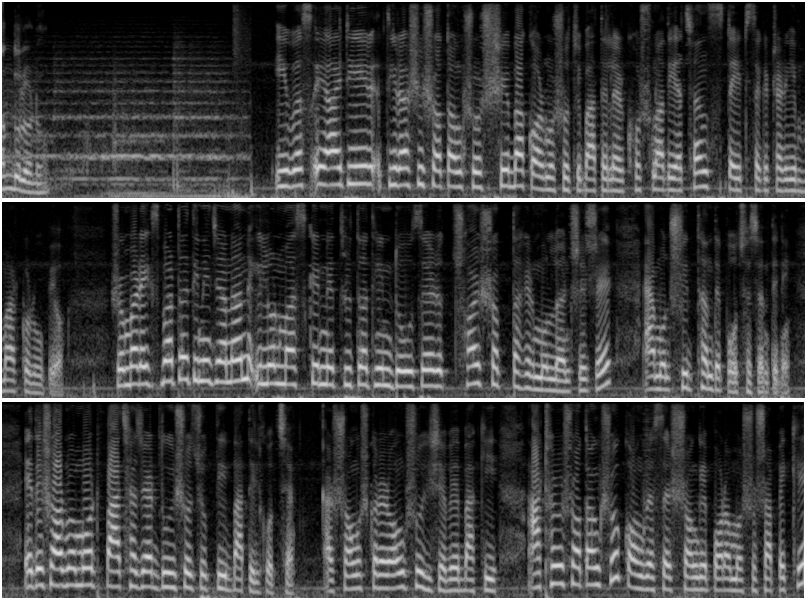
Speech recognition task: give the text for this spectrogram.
আন্দোলনও। ইউএসএআইটির তিরাশি শতাংশ সেবা কর্মসূচি বাতিলের ঘোষণা দিয়েছেন স্টেট সেক্রেটারি মার্কো রুবিও। সোমবার এক্স বার্তায় তিনি জানান ইলন মাস্কের নেতৃত্বাধীন ডোজের ছয় সপ্তাহের মূল্যায়ন শেষে এমন সিদ্ধান্তে পৌঁছেছেন তিনি। এতে সর্বমোট পাঁচ হাজার দুইশো চুক্তি বাতিল হচ্ছে আর সংস্কারের অংশ হিসেবে বাকি আঠারো শতাংশ কংগ্রেসের সঙ্গে পরামর্শ সাপেক্ষে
